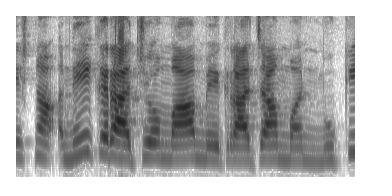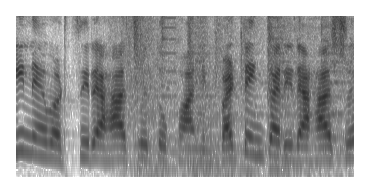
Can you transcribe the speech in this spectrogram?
દેશના અનેક રાજ્યોમાં મેઘરાજા મન મૂકીને વરસી રહ્યા છે, તોફાની બેટિંગ કરી રહ્યા છે.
